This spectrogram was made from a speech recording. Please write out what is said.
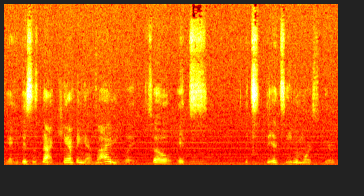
okay, this is not camping as I knew it. So it's it's it's even more scary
